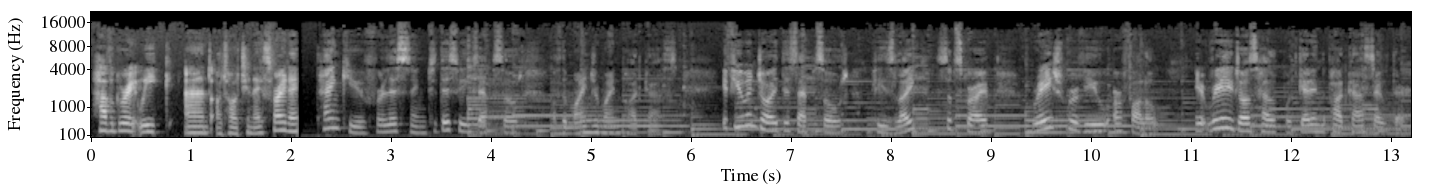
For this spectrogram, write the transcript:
Have a great week, and I'll talk to you next Friday. Thank you for listening to this week's episode of the Mind Your Mind podcast. If you enjoyed this episode, please like, subscribe, rate, review, or follow. It really does help with getting the podcast out there.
